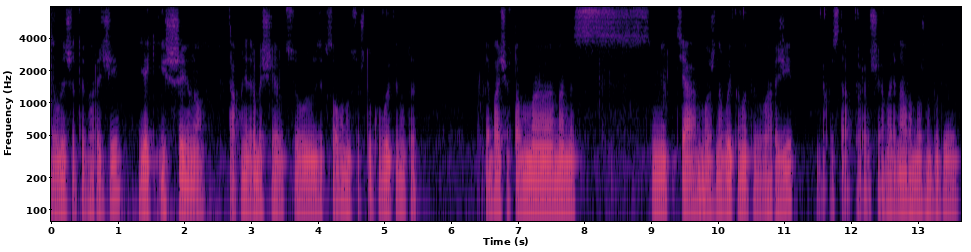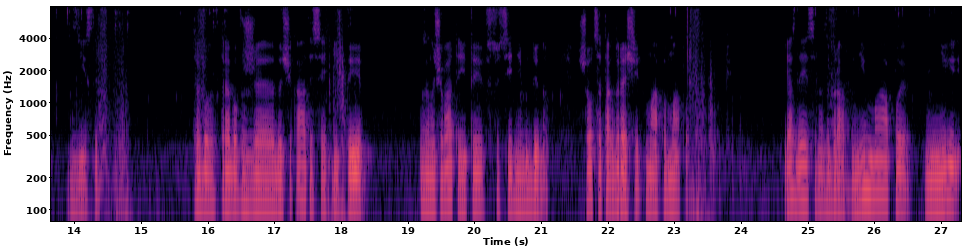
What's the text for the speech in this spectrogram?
залишити в гаражі, як і шину. Так, мені треба ще цю зіпсовану цю штуку викинути. Я бачив, там е, в мене сміття можна викинути в гаражі. Якось так, коротше, а маринару можна буде з'їсти. Треба, треба вже дочекатися і йти, заночувати і йти в сусідній будинок. Що це так? До речі, мапи, мапи. Я, здається, не збирав ні мапи, ні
